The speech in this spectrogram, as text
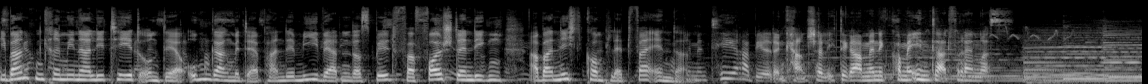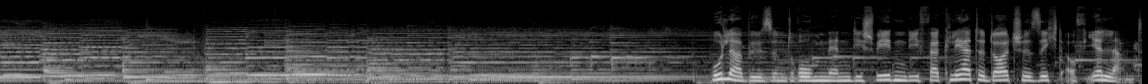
Die Bandenkriminalität und der Umgang mit der Pandemie werden das Bild vervollständigen, aber nicht komplett verändern. Bullabü-Syndrom nennen die Schweden die verklärte deutsche Sicht auf ihr Land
